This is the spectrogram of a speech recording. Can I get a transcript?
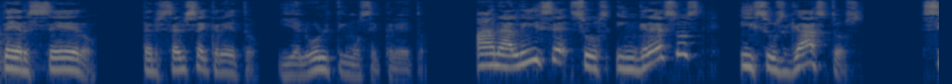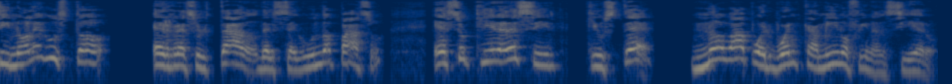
Tercero, tercer secreto y el último secreto. Analice sus ingresos y sus gastos si no le gustó el resultado del segundo paso, eso quiere decir que usted no va por buen camino financiero.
